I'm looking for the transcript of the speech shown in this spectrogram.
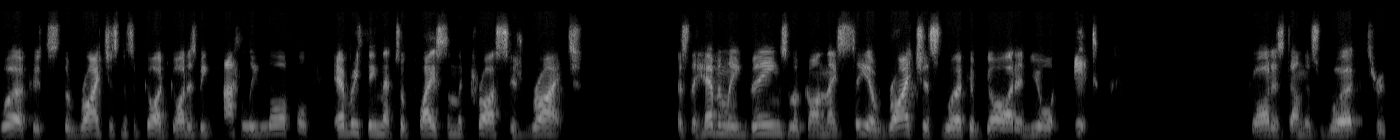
work. It's the righteousness of God. God has been utterly lawful. Everything that took place on the cross is right. As the heavenly beings look on, they see a righteous work of God, and you're it. God has done this work through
